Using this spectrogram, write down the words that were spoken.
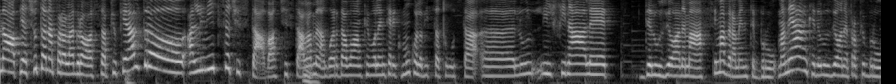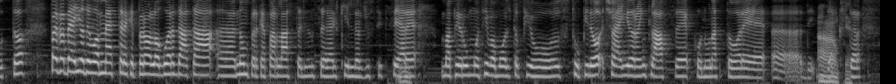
no, piaciuta è una parola grossa. Più che altro all'inizio ci stava, ci stava, mm. me la guardavo anche volentieri. Comunque l'ho vista tutta. Uh, il finale delusione massima, veramente brutto, ma neanche delusione, proprio brutto. Poi vabbè, io devo ammettere che però l'ho guardata eh, non perché parlasse di un serial killer giustiziere, mm. ma per un motivo molto più stupido, cioè io ero in classe con un attore eh, di, di ah, Dexter. Okay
